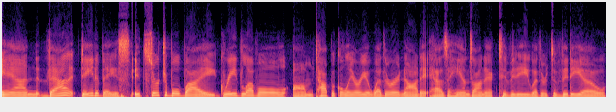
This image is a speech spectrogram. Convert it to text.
and that database, it's searchable by grade level, um, topical area, whether or not it has a hands on activity, whether it's a video,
